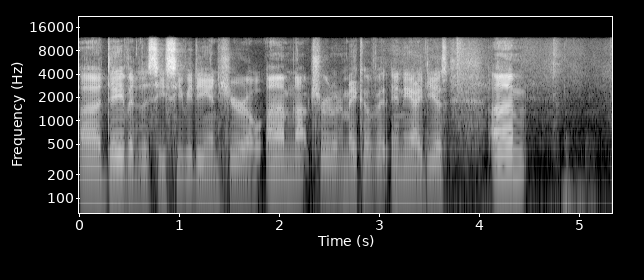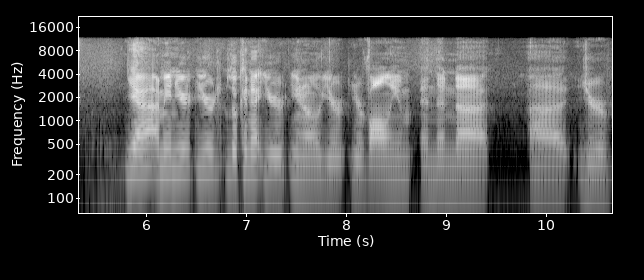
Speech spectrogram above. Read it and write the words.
Uh, David, let's see, CVD and Hero. I'm not sure what to make of it. Any ideas? Um, yeah, I mean, you're you're looking at your you know your your volume and then uh, uh, your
